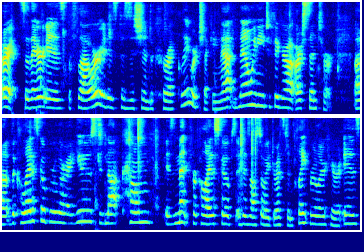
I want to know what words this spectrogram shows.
All right, so there is the flower. It is positioned correctly. We're checking that. Now we need to figure out our center. Uh, the kaleidoscope ruler I used did not come, is meant for kaleidoscopes. It is also a Dresden plate ruler. Here it is.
